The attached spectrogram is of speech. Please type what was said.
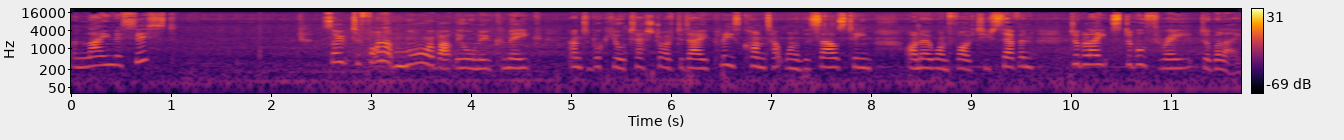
and lane assist. So to find out more about the all new Kamiq and to book your test drive today, please contact one of the sales team on 01527 883388.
